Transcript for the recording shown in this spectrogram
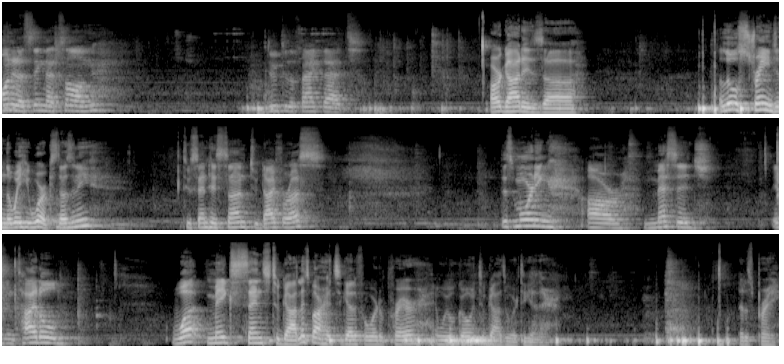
wanted to sing that song due to the fact that our God is uh, a little strange in the way He works, doesn't He? To send His Son to die for us. This morning, our message is entitled, What Makes Sense to God? Let's bow our heads together for a word of prayer, and we will go into God's word together. Let us pray.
